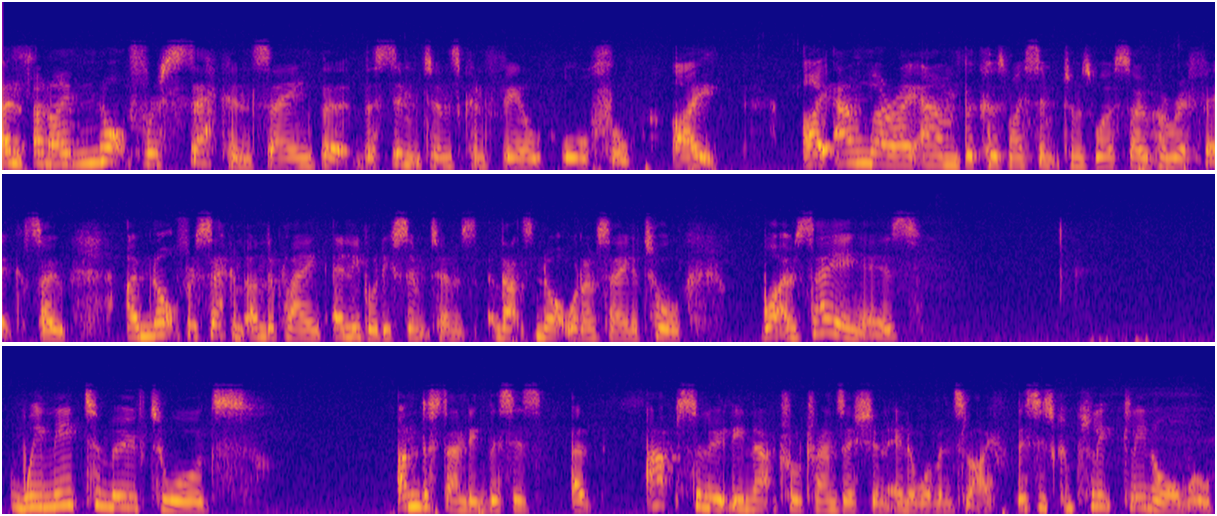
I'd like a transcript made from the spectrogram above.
and, and I'm not for a second saying that the symptoms can feel awful. I I am where I am because my symptoms were so horrific. So I'm not for a second underplaying anybody's symptoms. That's not what I'm saying at all. What I'm saying is we need to move towards understanding this is an absolutely natural transition in a woman's life. This is completely normal.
